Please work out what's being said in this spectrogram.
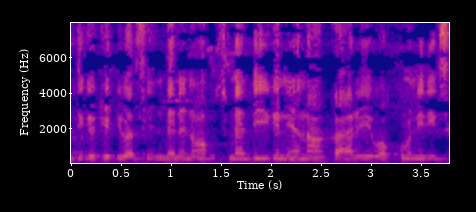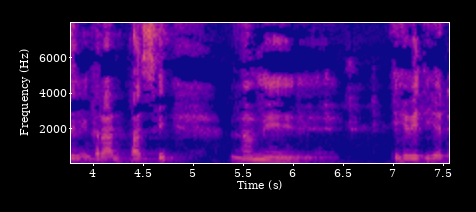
දිග කෙටි වශයෙන් දැනෙනවා හුස්ම දීගෙන යන ආකාරයේ ඔක්කොම නිරීක්ෂණය කරාට පස්සේ මේ ඒ විදිහට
